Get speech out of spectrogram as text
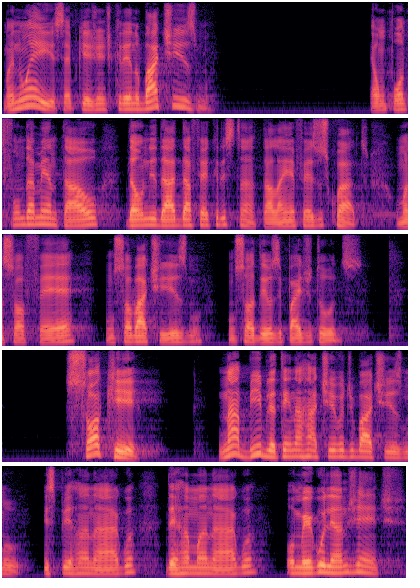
Mas não é isso, é porque a gente crê no batismo. É um ponto fundamental da unidade da fé cristã. Está lá em Efésios 4. Uma só fé, um só batismo, um só Deus e Pai de todos. Só que, na Bíblia, tem narrativa de batismo espirrando água, derramando água ou mergulhando gente.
